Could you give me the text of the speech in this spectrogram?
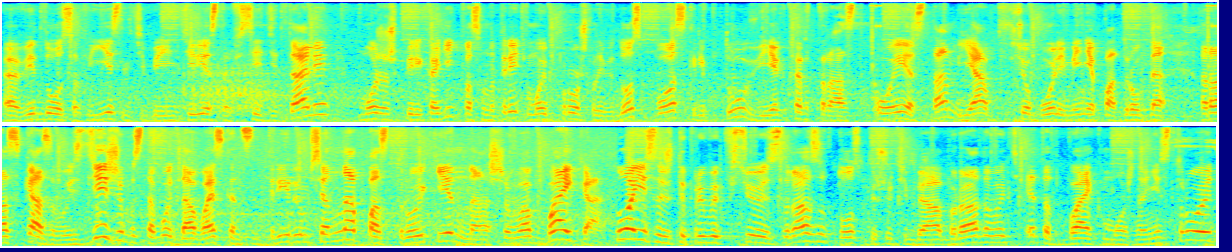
э, видосов. Если тебе интересны все детали, можешь переходить, посмотреть мой прошлый видос по скрипту Vector Trust OS. Там я все более-менее подробно рассказываю. Здесь же мы с тобой давай сконцентрируемся на постройке нашего байка. Ну а если же ты привык все и сразу, то спешу тебя обрадовать. Этот байк можно не строить.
